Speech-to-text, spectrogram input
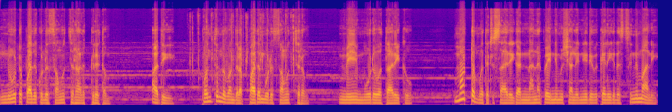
నూట పదకొండు సంవత్సరాల క్రితం. అది పంతొమ్మిది వందల పదమూడు సంవత్సరం మే మూడవ తారీఖు. మొట్టమొదటిసారిగా నలభై నిమిషాల నిడివి కలిగిన సినిమాని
